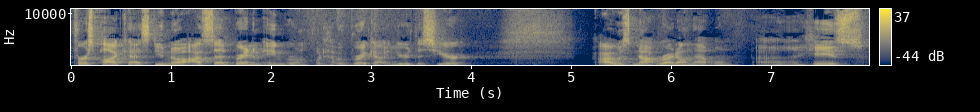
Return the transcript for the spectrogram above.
first podcast, you know I said Brandon Ingram would have a breakout year this year. I was not right on that one. Uh, he's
